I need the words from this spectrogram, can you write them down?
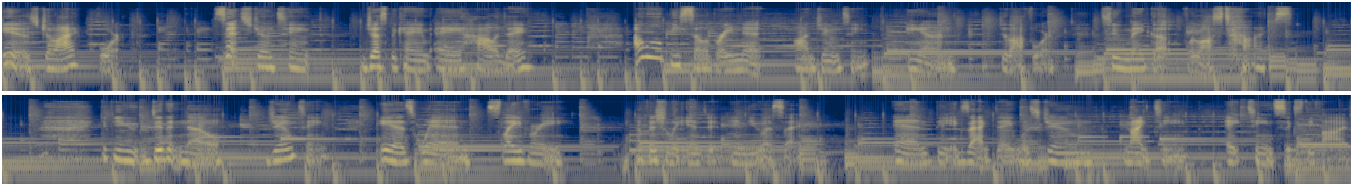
is July 4th. Since Juneteenth just became a holiday, I will be celebrating it on Juneteenth and July 4th to make up for lost times. If you didn't know, Juneteenth is when slavery officially ended in USA. And the exact date was June 19, 1865.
